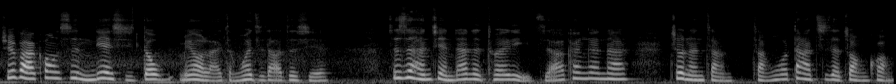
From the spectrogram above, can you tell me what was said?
缺乏共识，你练习都没有来，怎么会知道这些？这是很简单的推理，只要看看他，就能掌掌握大致的状况。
